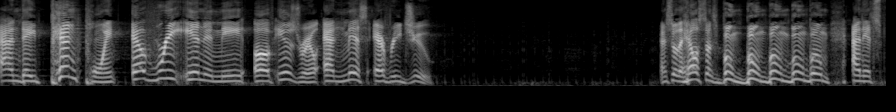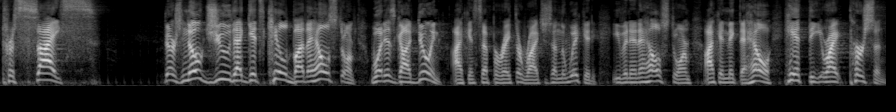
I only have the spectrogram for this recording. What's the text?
and they pinpoint every enemy of Israel and miss every Jew. And so the hailstones boom, boom, boom, boom, boom, and it's precise. There's no Jew that gets killed by the hailstorm. What is God doing? I can separate the righteous and the wicked. Even in a hailstorm, I can make the hell hit the right person.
